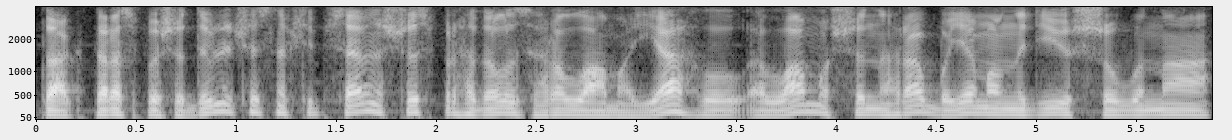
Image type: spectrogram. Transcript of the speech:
так, Тарас пише: дивлячись на Flip 7, щось пригадалось гра Лама. Я Ламу ще не грав, бо я мав надію, що вона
